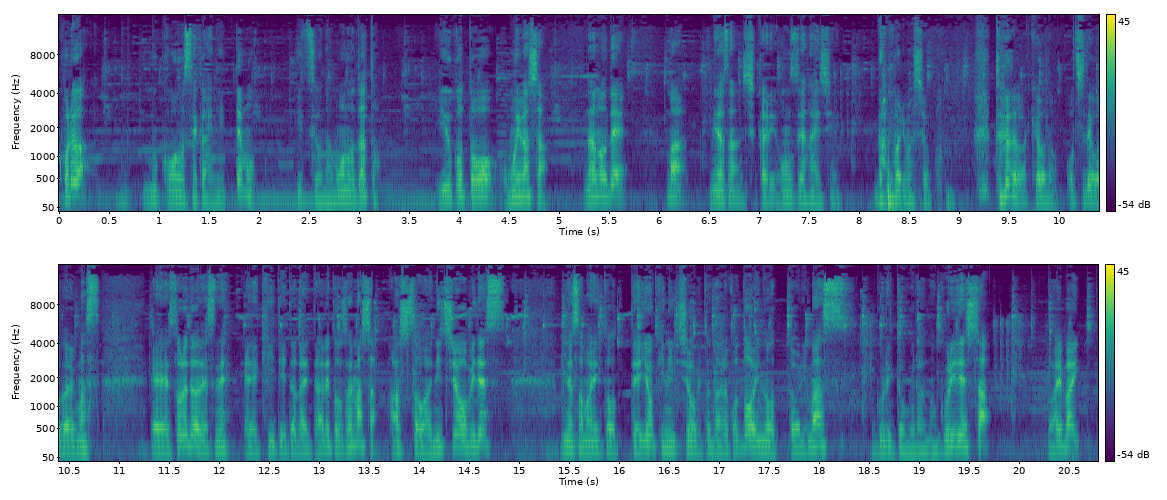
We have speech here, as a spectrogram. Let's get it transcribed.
これは、向こうの世界に行っても必要なものだということを思いました。なので、まあ、皆さんしっかり音声配信頑張りましょう。というのが今日のオチでございます。えー、それではですね、えー、聞いていただいてありがとうございました。明日は日曜日です。皆様にとって良き日曜日となることを祈っております。グリとグラのグリでした。バイバイ。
